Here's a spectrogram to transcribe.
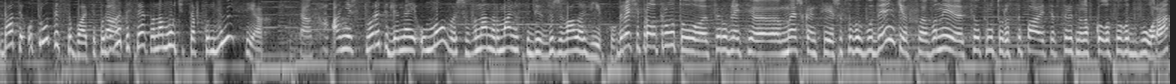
дати отрути собаці, подивитися, як вона мучиться в конвульсіях, Так. аніж створити для неї умови, щоб вона нормально собі доживала віку. До речі, про отруту це роблять е, мешканці житлових будинків. Вони цю отруту розсипають абсолютно навколо свого двора,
